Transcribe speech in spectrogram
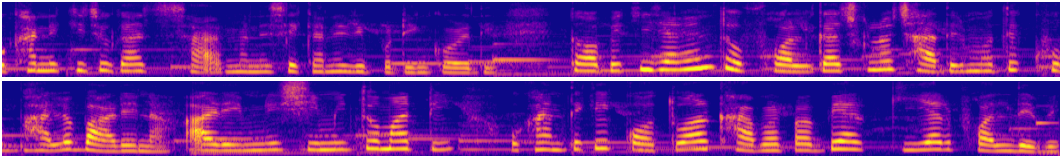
ওখানে কিছু গাছ মানে সেখানে রিপোর্টিং করে দিই। তবে কি জানেন তো, ফল গাছগুলো ছাদের মধ্যে খুব ভালো বাড়ে না। আর এমনি সীমিত মাটি, ওখান থেকে কত আর খাবার পাবে আর কি আর ফল দেবে?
